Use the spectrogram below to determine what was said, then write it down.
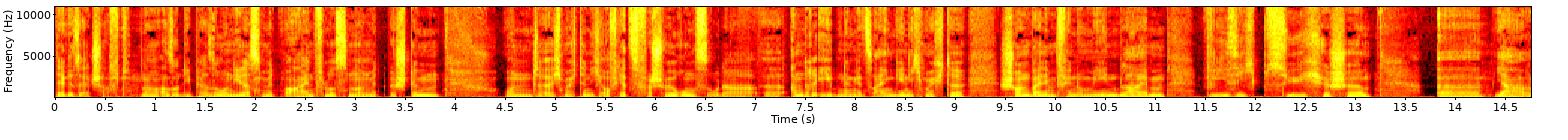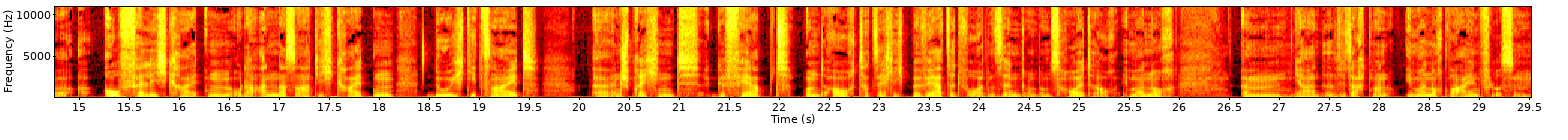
der Gesellschaft. Ne? Also die Personen, die das mit beeinflussen und mit bestimmen. Und äh, ich möchte nicht auf jetzt Verschwörungs- oder äh, andere Ebenen jetzt eingehen. Ich möchte schon bei dem Phänomen bleiben, wie sich psychische äh, ja, Auffälligkeiten oder Andersartigkeiten durch die Zeit äh, entsprechend gefärbt und auch tatsächlich bewertet worden sind und uns heute auch immer noch, ähm, ja, wie sagt man, immer noch beeinflussen.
